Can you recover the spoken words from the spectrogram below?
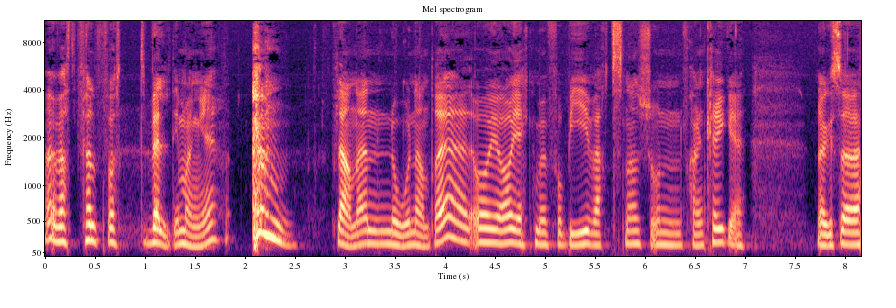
Jeg har i hvert fall fått veldig mange. Flere enn noen andre. Og i år gikk vi forbi vertsnasjonen Frankrike. Noe som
